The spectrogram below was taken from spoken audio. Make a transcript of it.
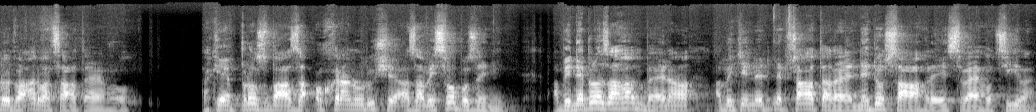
do 22. tak je prozba za ochranu duše a za vysvobození, aby nebyl zahanben a aby ti nepřátelé nedosáhli svého cíle.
